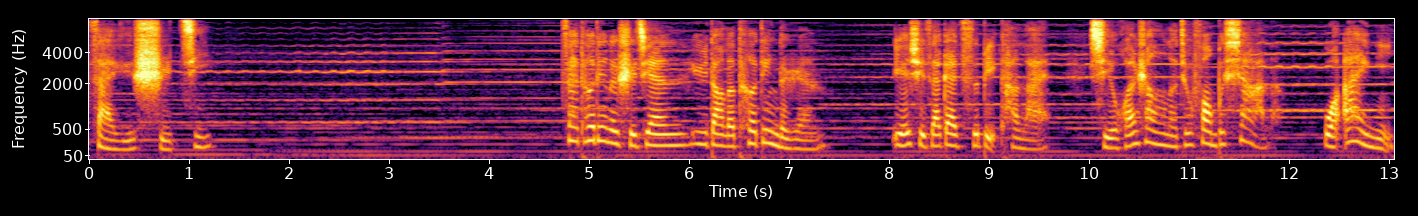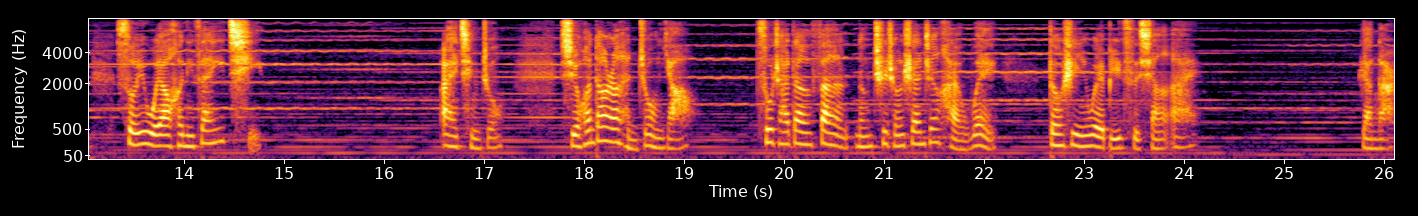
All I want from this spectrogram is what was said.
在于时机。在特定的时间遇到了特定的人，也许在盖茨比看来，喜欢上了就放不下了。我爱你，所以我要和你在一起。爱情中，喜欢当然很重要，粗茶淡饭能吃成山珍海味，都是因为彼此相爱。然而，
